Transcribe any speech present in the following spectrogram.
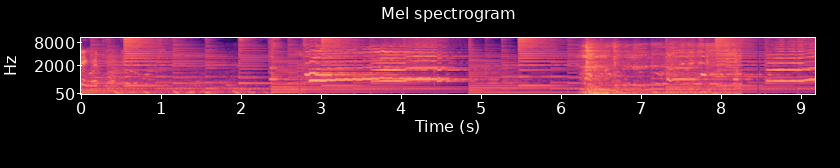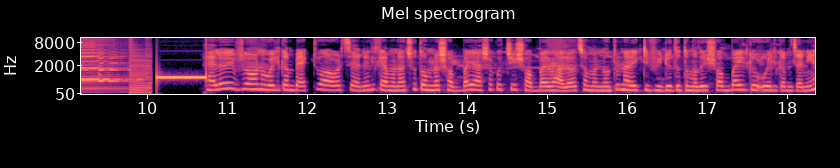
Yang. Welcome back to our channel কেমন আছো তোমরা সবাই? আশা করছি সবাই ভালো আছো। আমার নতুন আরেকটি ভিডিওতে তোমাদের সবাইকে ওয়েলকাম জানিয়ে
